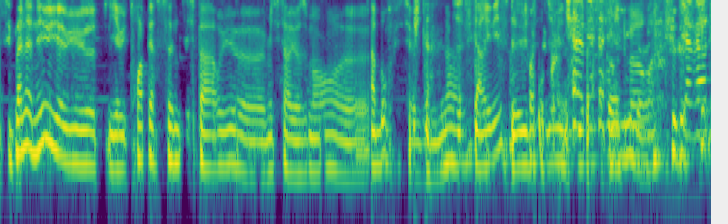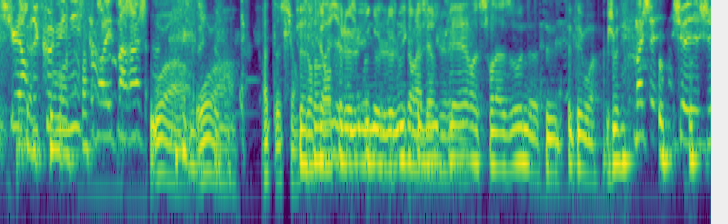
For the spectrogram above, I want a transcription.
c'est pas l'année- où il y a eu il y a eu trois personnes disparues euh, mystérieusement. euh, Ah bon. C'est arrivé ça Il y a eu Je crois qu'il y a eu- il y a eu 1000 morts. Il y avait un tueur de communistes dans les parages. Wow, wow. Attention. Il y avait le loup- le dans la nucléaire sur la zone. C'était moi. Je... Moi, je, je,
